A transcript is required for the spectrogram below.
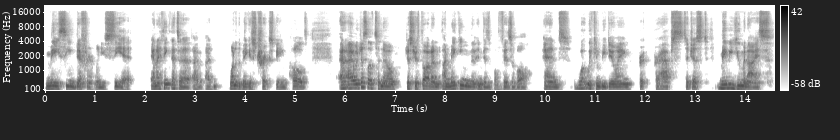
may seem different when you see it. And I think that's a, a, a one of the biggest tricks being pulled. And I would just love to know just your thought on, on making the invisible visible and what we can be doing per, perhaps to just maybe humanize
